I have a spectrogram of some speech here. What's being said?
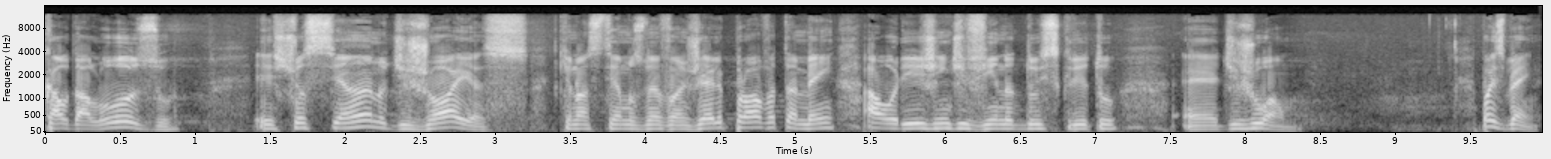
caudaloso, este oceano de joias que nós temos no Evangelho, prova também a origem divina do escrito é, de João. Pois bem,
